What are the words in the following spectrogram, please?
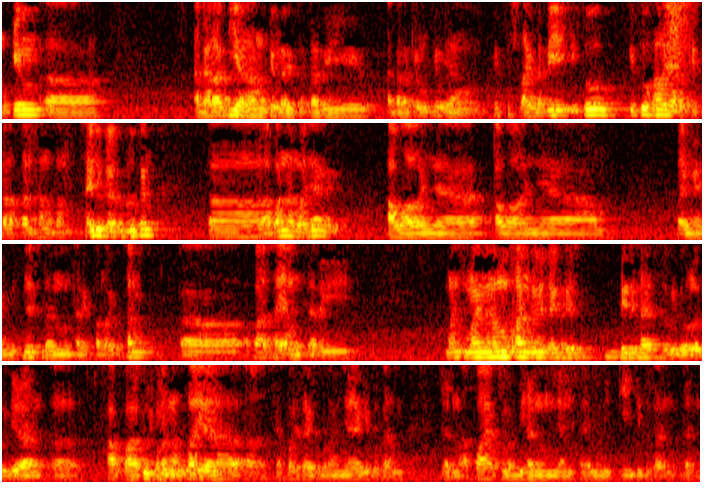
Mungkin eh, ada lagi ya mungkin dari dari ada lagi mungkin yang tips lain tapi itu itu hal yang kita lakukan sama-sama. Saya juga dulu kan eh, apa namanya awalnya awalnya pengen bisnis dan mencari partner itu kan eh, apa saya mencari men- menemukan diri saya diri, diri saya terlebih dulu gitu Ya. kan Eh, apa kekurangan saya eh, siapa saya sebenarnya gitu kan dan apa kelebihan yang saya miliki gitu kan. Dan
